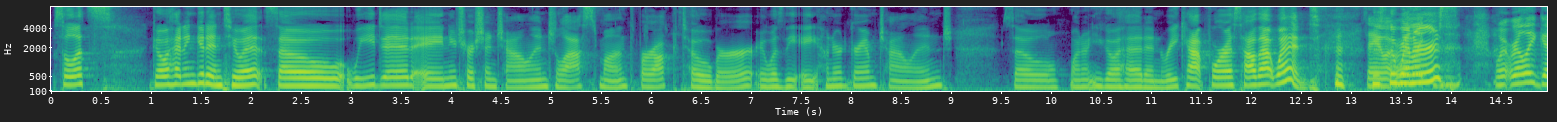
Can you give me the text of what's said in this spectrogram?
so let's go ahead and get into it. So we did a nutrition challenge last month for October. It was the 800 gram challenge. So why don't you go ahead and recap for us how that went? So Who's the went really- winners? went really good.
